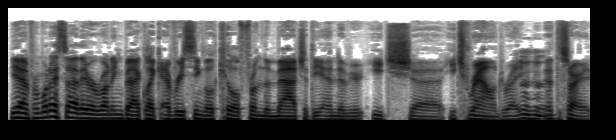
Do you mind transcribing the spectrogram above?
Yeah, and from what I saw, they were running back like every single kill from the match at the end of your, each uh, each round, right? Mhm. Uh, sorry,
